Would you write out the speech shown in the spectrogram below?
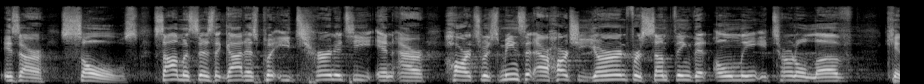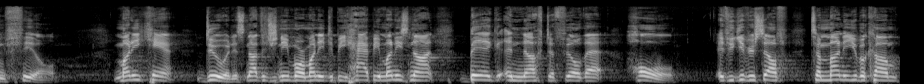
is our souls. Solomon says that God has put eternity in our hearts, which means that our hearts yearn for something that only eternal love can fill. Money can't do it. It's not that you need more money to be happy. Money's not big enough to fill that hole. If you give yourself to money, you become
